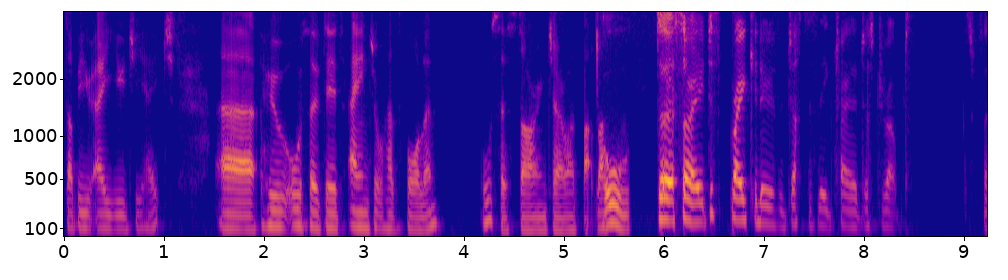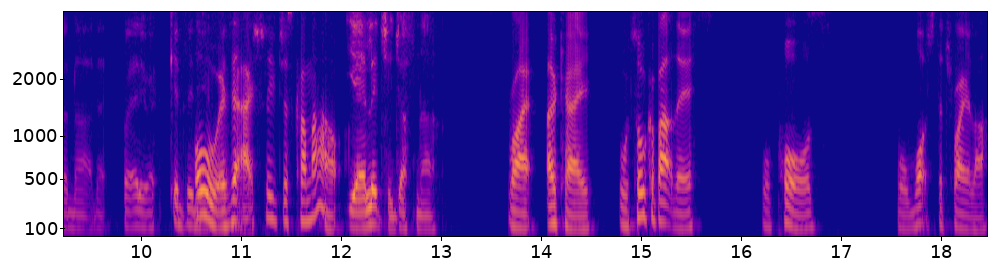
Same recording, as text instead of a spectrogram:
W A U G H, uh, who also did Angel Has Fallen, also starring Gerard Butler. Oh, so, sorry, just breaking news: the Justice League trailer just dropped. For no. but anyway, continue. Oh, is it actually just come out? yeah, literally just now. Right, okay. We'll talk about this. We'll pause. We'll watch the trailer. And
